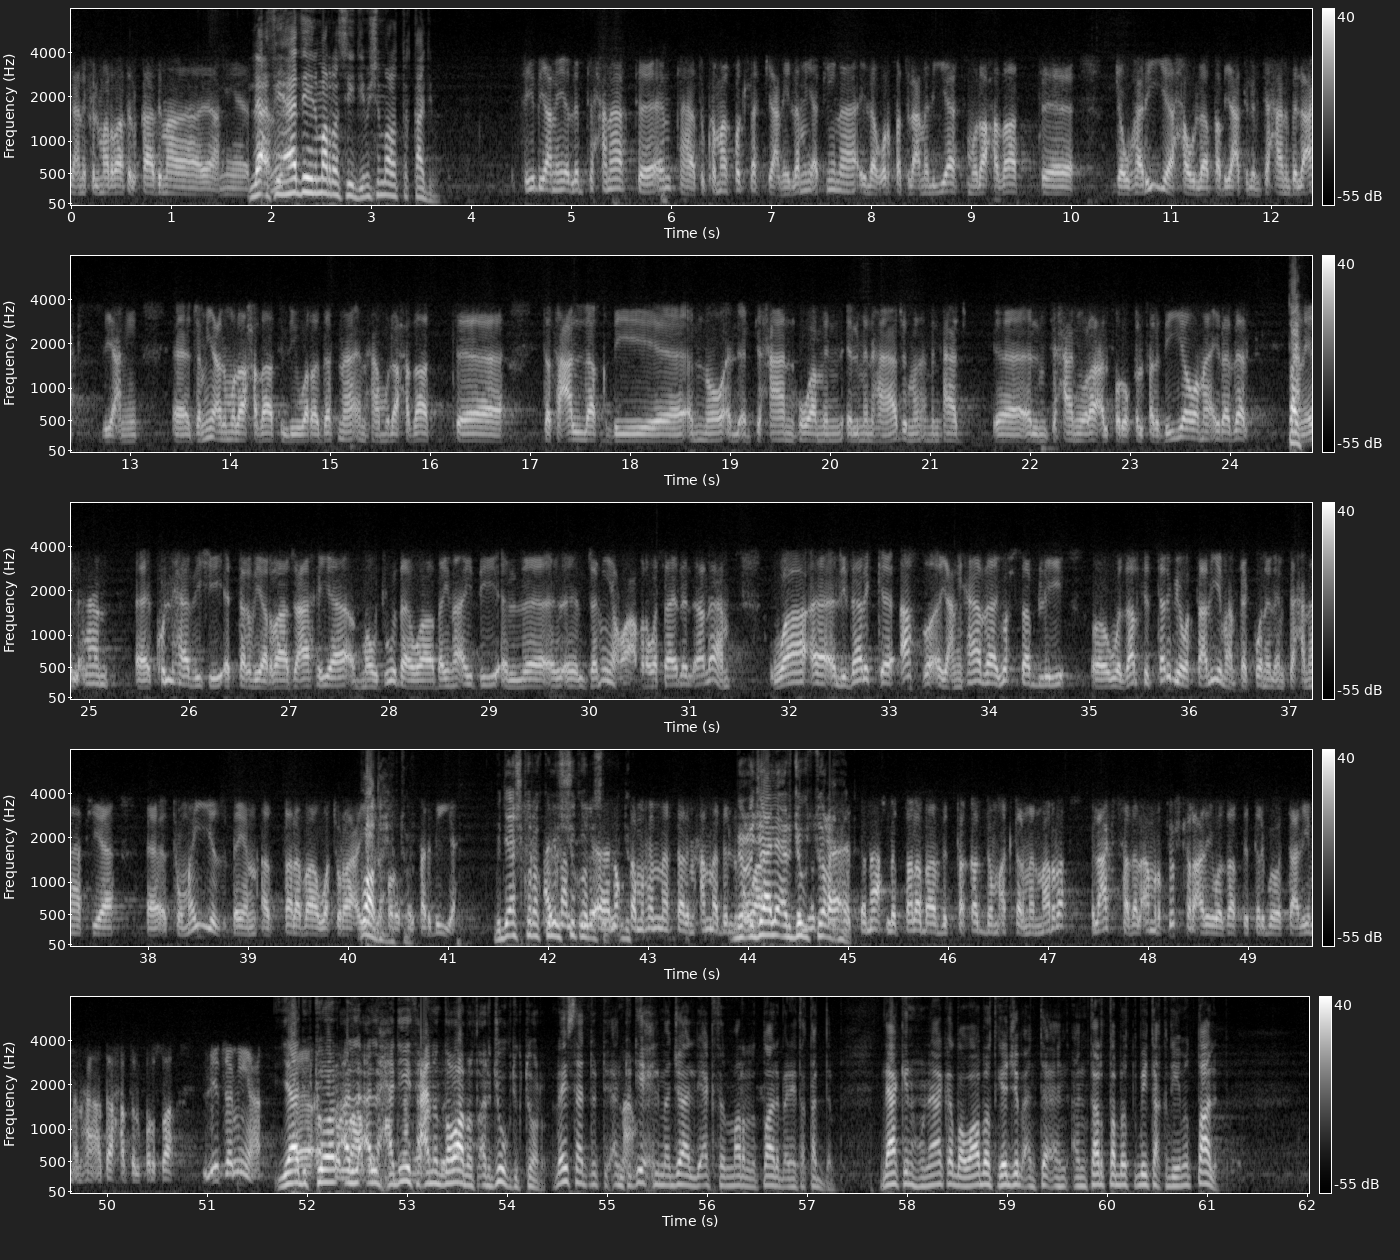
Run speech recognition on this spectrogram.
يعني في المرات القادمة يعني لا في هذه المرة سيدي مش المرة القادمة. سيدي يعني الامتحانات انتهت وكما قلت لك يعني لم يأتينا إلى غرفة العمليات ملاحظات جوهرية حول طبيعة الامتحان بالعكس يعني جميع الملاحظات اللي وردتنا إنها ملاحظات تتعلق بأنه الامتحان هو من المنهاج منهاج الامتحان يراعي الفروق الفردية وما إلى ذلك طيب. يعني الآن كل هذه التغذية الراجعة هي موجودة وبين أيدي الجميع وعبر وسائل الإعلام ولذلك يعني هذا يحسب لوزارة التربية والتعليم أن تكون الامتحانات هي تميز بين الطلبة وتراعي الفروق الفردية. بدي أشكرك كل الشكر. نقطة مهمة أستاذ محمد بعجالة أرجوك دكتور احمد السماح للطلبة بالتقدم أكثر من مرة، بالعكس هذا الأمر تشكر عليه وزارة التربية والتعليم إنها أتاحت الفرصة لجميع يا دكتور الحديث عن الضوابط أرجوك دكتور، ليس أن نعم. تتيح المجال لأكثر مرة للطالب أن يتقدم، لكن هناك ضوابط يجب أن ان ترتبط بتقديم الطالب.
